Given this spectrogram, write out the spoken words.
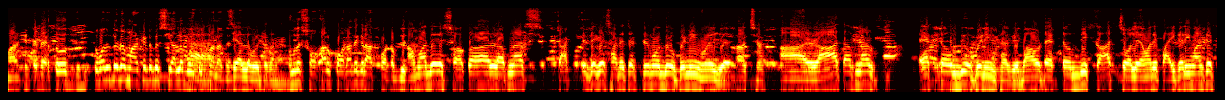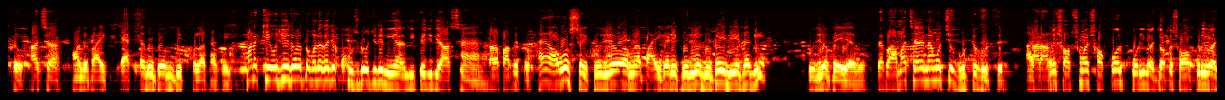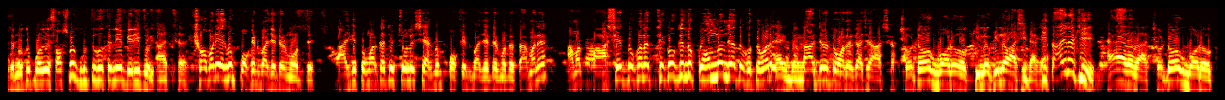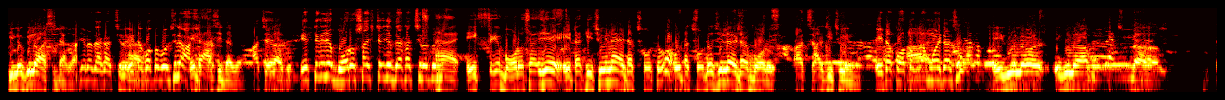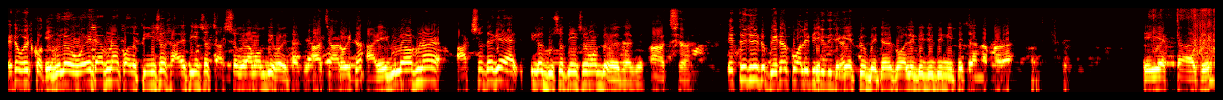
দেখো তোমাদের তো এটা মার্কেটে তো শিয়ালদা বৈঠকখানা আছে শিয়ালদা বৈঠকখানা তোমাদের সকাল কটা থেকে রাত কটা থাকে? আমাদের সকাল আপনার চারটে থেকে সাড়ে চারটের মধ্যে ওপেনিং হয়ে যায়। আচ্ছা। আর রাত আপনার একটা অবধি ওপেনিং থাকে। বারোটা একটা অবধি কাজ চলে আমাদের পাইকারি মার্কেট তো। আচ্ছা। আমাদের পাইক একটা দুটো অবধি খোলা থাকে। মানে কেউ যদি ধরো তোমাদের কাছে খুচরো যদি নিয়ে নিতে যদি আসে হ্যাঁ। তারা পাবে তো? হ্যাঁ অবশ্যই। খুচরো আমরা পাইকারি খুচরো দুটোই দিয়ে থাকি খুচরো পেয়ে যাবে। দেখো আমার ছেলের নাম হচ্ছে ঘুরতে ঘুরতে। আর আচ্ছা। আমি সবসময় সকল পরিবার যত সহপরিবার আছে নতুন পরিবার সবসময় ঘুরতে ঘুরতে নিয়ে বেরিয়ে পড়ি। আচ্ছা। সবারই একদম পকেট বাজেটের মধ্যে। আজকে তোমার কাছে চলে এসে একদম পকেট বাজেটের মধ্যে। তার মানে আমার পাশের দোকানের থেকেও কিন্তু কম দাম যাতে হতে পারে একদম। তার জন্য তোমাদের কাছে আসা। ছোট হোক বড় হোক, কিলো কিলো আশি টাকা। কি তাই নাকি? হ্যাঁ দাদা ছোট হোক বড় কিলো কিলো আশি টাকা। যেটা দেখাচ্ছিল এটা কত বলছিলে? এটা 80 টাকা। আচ্ছা এর থেকে যে বড় সাইজটা যে দেখাচ্ছিল তুমি? হ্যাঁ এর থেকে বড় সাইজে এটা কিছুই না এটা ছোট। ওটা ছোট ছিল এটা বড়। আচ্ছা। আর কিছুই না। এটা কত গ্রাম ওয়েট আছে? এগুলো আপ- এটা ওয়েট কত? এগুলোর ওয়েট আপনার কত? তিনশো সাড়ে তিনশো চারশো গ্রাম অবধি হয়ে থাকে। আচ্ছা আর ওইটা? আর এগুলো আপনার আটশো থেকে এক কিলো দুশো তিনশোর মধ্যে হয়ে থাকে। আচ্ছা। এর থেকে যদি একটু বেটার কোয়ালিটি যদি একটু বেটার কোয়ালিটি যদি নিতে চান আপনারা এই একটা আছে।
